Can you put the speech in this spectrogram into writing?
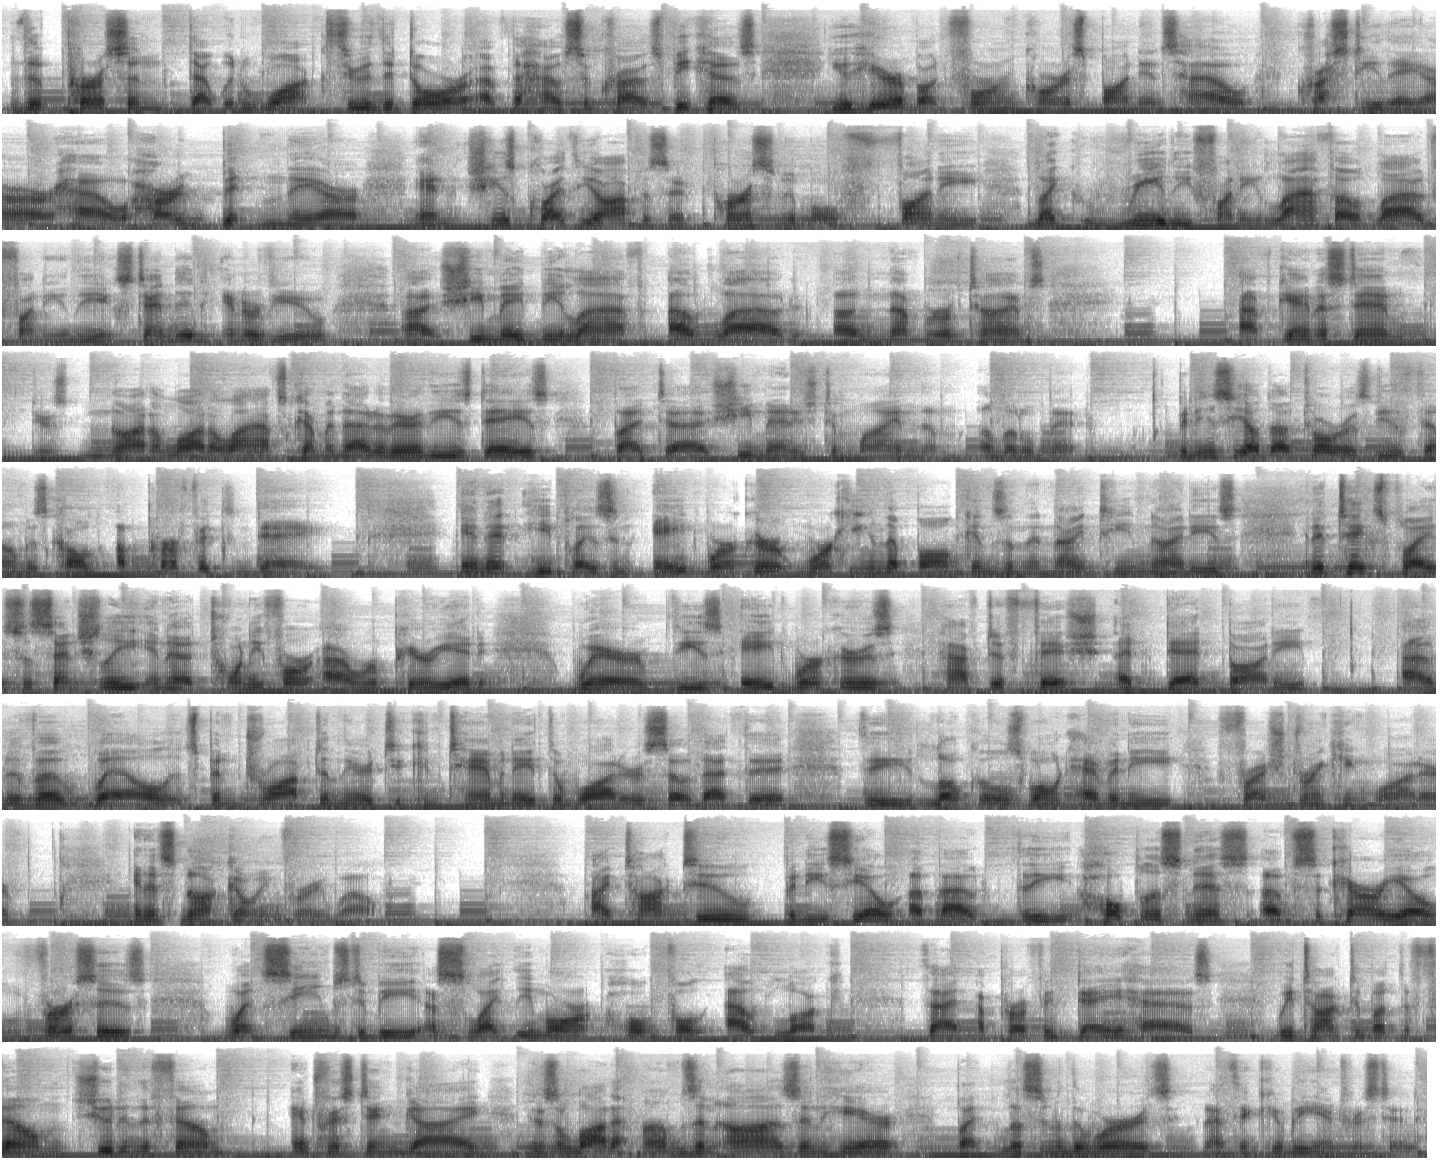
the person that would walk through the door of the House of Kraus because you hear about foreign correspondents, how crusty they are, how hard bitten they are, and she's quite the opposite personable, funny, like really funny, laugh out loud funny. In the extended interview, uh, she made me laugh out loud a number of times. Afghanistan, there's not a lot of laughs coming out of there these days, but uh, she managed to mine them a little bit. Benicio del Toro's new film is called A Perfect Day. In it, he plays an aid worker working in the Balkans in the 1990s, and it takes place essentially in a 24 hour period where these aid workers have to fish a dead body out of a well. It's been dropped in there to contaminate the water so that the, the locals won't have any fresh drinking water, and it's not going very well. I talked to Benicio about the hopelessness of Sicario versus what seems to be a slightly more hopeful outlook that A Perfect Day has. We talked about the film, shooting the film, interesting guy. There's a lot of ums and ahs in here, but listen to the words, and I think you'll be interested.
